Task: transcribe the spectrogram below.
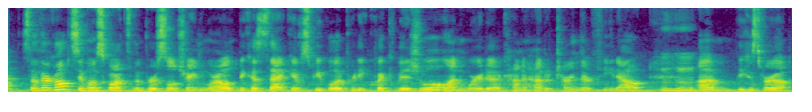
so they're called sumo squats in the personal training world because that gives people a pretty quick visual on where to kind of how to turn their feet out. Mm-hmm. Um, because for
